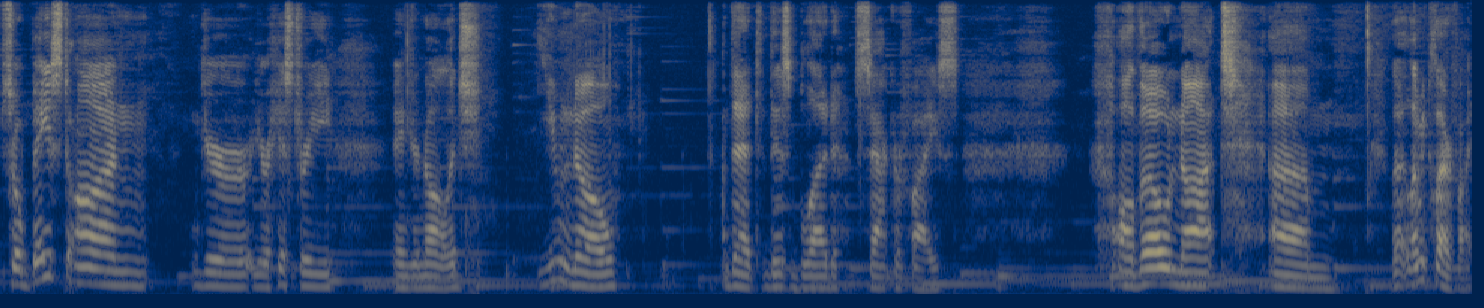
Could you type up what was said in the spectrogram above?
so based on your your history and your knowledge you know that this blood sacrifice although not um let, let me clarify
